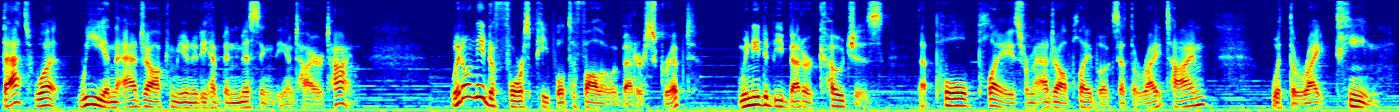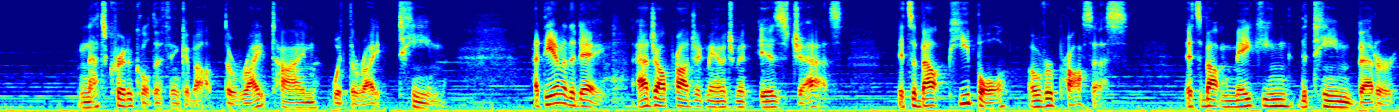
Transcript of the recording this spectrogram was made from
That's what we in the Agile community have been missing the entire time. We don't need to force people to follow a better script. We need to be better coaches that pull plays from Agile playbooks at the right time with the right team. And that's critical to think about the right time with the right team. At the end of the day, agile project management is jazz. It's about people over process. It's about making the team better.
